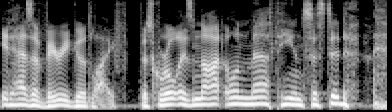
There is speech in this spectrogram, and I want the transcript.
It has a very good life. The squirrel is not on meth, he insisted.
